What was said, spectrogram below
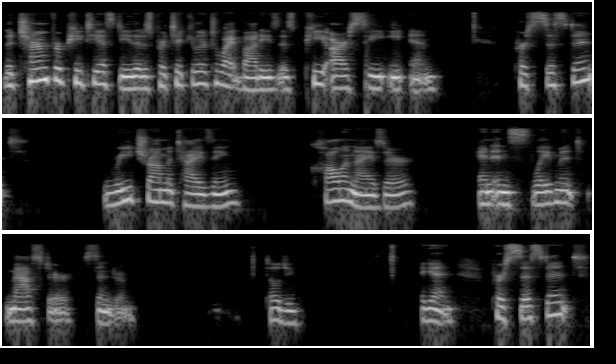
The term for PTSD that is particular to white bodies is PRCEM persistent, re traumatizing, colonizer, and enslavement master syndrome. Told you. Again, persistent,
